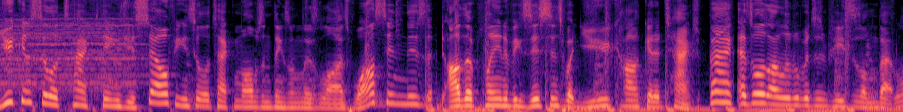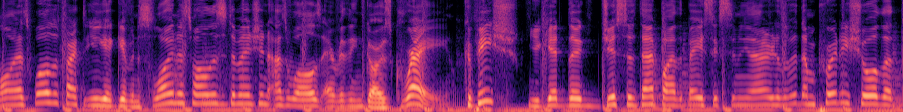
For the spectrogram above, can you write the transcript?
You can still attack things yourself, you can still attack mobs and things along those lines whilst in this other plane of existence, but you can't get attacked back, as well as other little bits and pieces along that line, as well as the fact that you get given slowness while in this dimension, as well as everything goes grey. Capiche? You get the gist of that by the basic similarities of it. I'm pretty sure that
